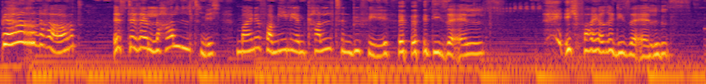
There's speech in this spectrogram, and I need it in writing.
Bernhard! Esterel, halt mich! Meine Familie im kalten Buffet. diese Els. Ich feiere diese Els.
